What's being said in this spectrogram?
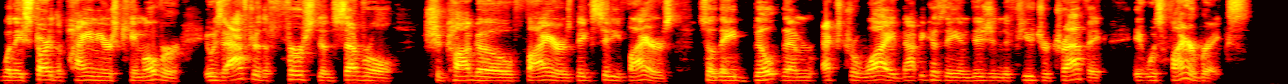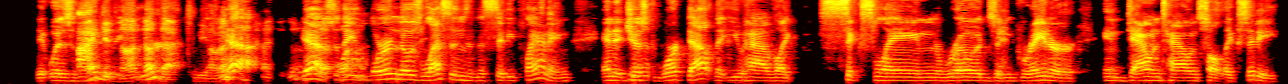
when they started. The pioneers came over. It was after the first of several Chicago fires, big city fires. So they built them extra wide, not because they envisioned the future traffic. It was fire breaks. It was. i did not know that to be honest Yeah. I did not know Yeah, so they learned those lessons in the city planning, and it just worked out that you have like six lane roads and greater in downtown Salt Lake City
